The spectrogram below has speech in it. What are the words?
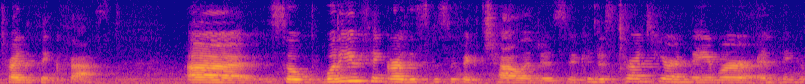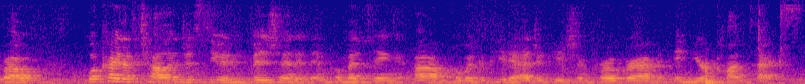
try to think fast. Uh, so what do you think are the specific challenges? So you can just turn to your neighbor and think about what kind of challenges do you envision in implementing um, a Wikipedia education program in your context?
